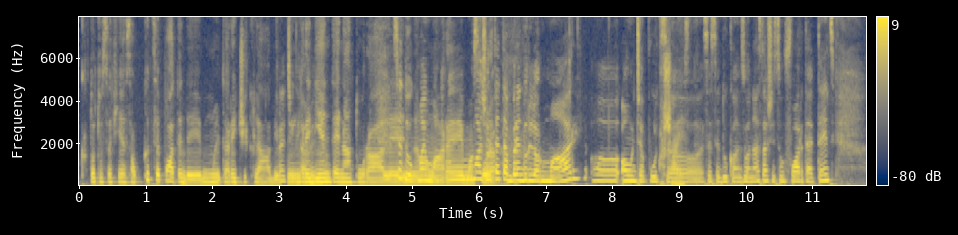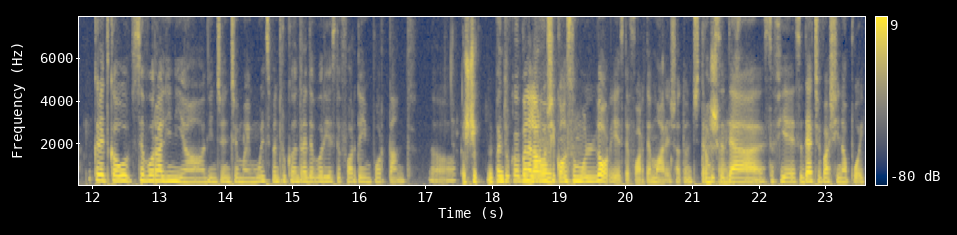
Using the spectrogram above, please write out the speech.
că totul să fie sau cât se poate de mult reciclabil, reciclabil cu ingrediente da. naturale se duc, în mai mare măsură. Majoritatea brandurilor mari uh, au început să, să se ducă în zona asta și sunt foarte atenți. Cred că se vor alinia din ce în ce mai mulți pentru că într-adevăr este foarte important. Uh, și pentru că până la urmă și consumul lor este foarte mare și atunci trebuie să dea, să fie, să dea ceva și înapoi.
